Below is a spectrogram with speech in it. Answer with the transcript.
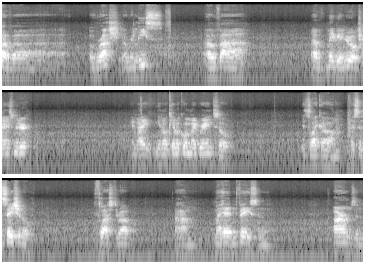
of uh, a rush, a release of uh, of maybe a neurotransmitter in my you know chemical in my brain. So it's like um, a sensational flush throughout um, my head and face and arms and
